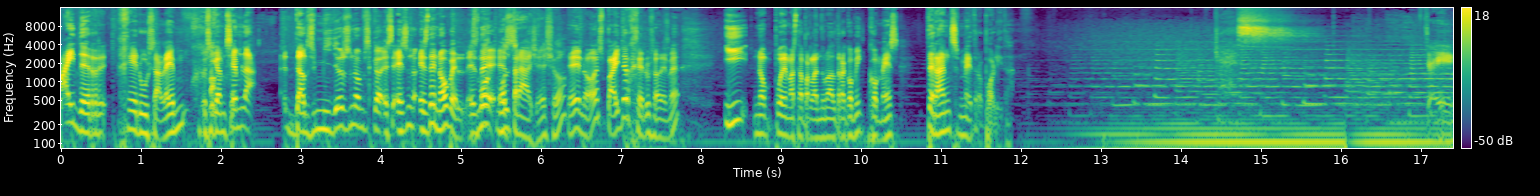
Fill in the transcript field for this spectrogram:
Spider Jerusalem, o sigui, em sembla dels millors noms que... És, és, és de Nobel. És, És de, molt, molt trash, eh, això? Eh, no? Spider Jerusalem, eh? I no podem estar parlant d'un altre còmic com és Transmetropolitan. Sí.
